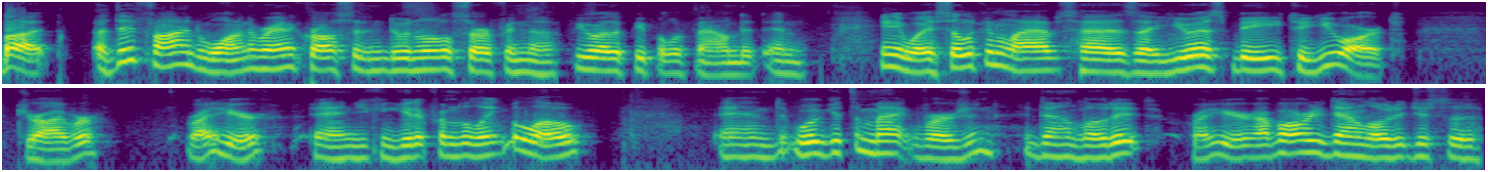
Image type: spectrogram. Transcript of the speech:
But I did find one. I ran across it and doing a little surfing. A few other people have found it. And anyway, Silicon Labs has a USB to UART driver right here. And you can get it from the link below. And we'll get the Mac version and download it right here. I've already downloaded it just to,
